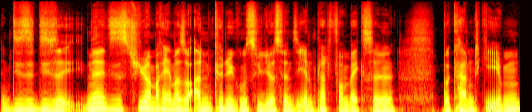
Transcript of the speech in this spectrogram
diese, diese, ne, diese Streamer machen ja immer so Ankündigungsvideos, wenn sie ihren Plattformwechsel bekannt geben.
